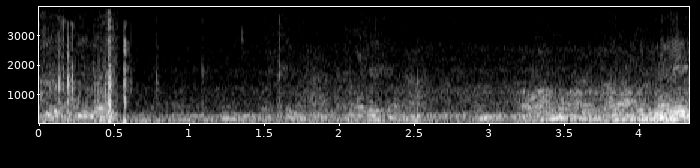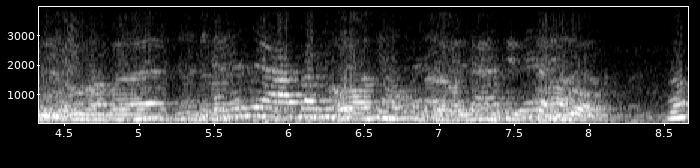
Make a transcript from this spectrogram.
સચ્ચિદાનંદ. જય નરેન્દ્ર હું વાપરવા આવ્યા છે ને? હા?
